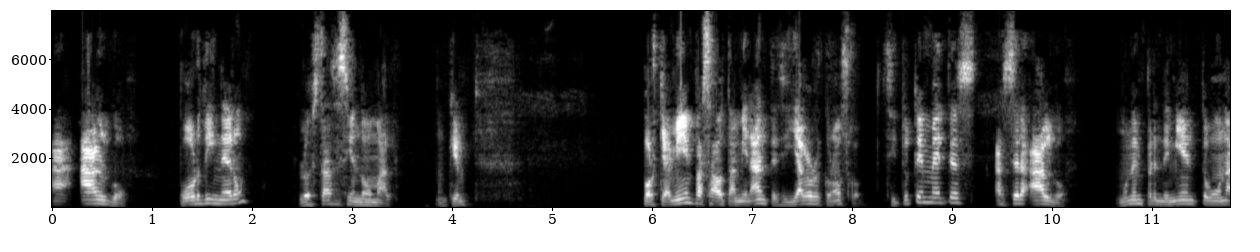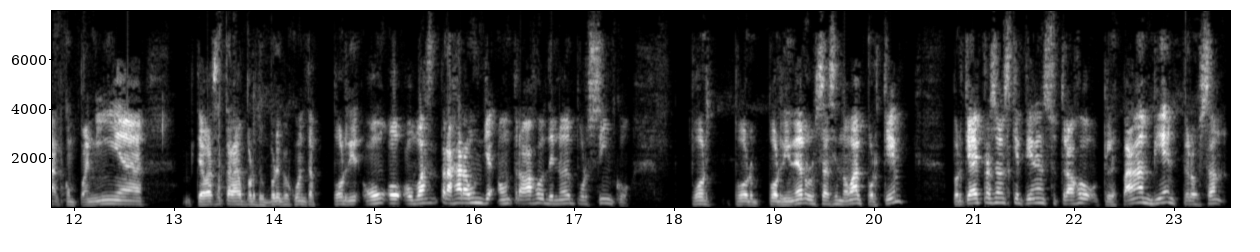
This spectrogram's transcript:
a algo por dinero, lo estás haciendo mal, ¿ok? Porque a mí me ha pasado también antes y ya lo reconozco. Si tú te metes a hacer algo, un emprendimiento, una compañía, te vas a trabajar por tu propia cuenta, por, o, vas a trabajar a un, trabajo de 9 por 5 por, por, por dinero, lo estás haciendo mal. ¿Por qué? Porque hay personas que tienen su trabajo, que les pagan bien, pero son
